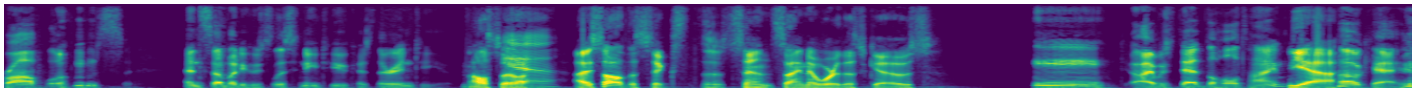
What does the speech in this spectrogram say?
problems and somebody who's listening to you because they're into you. Also, yeah. I saw the sixth sense. I know where this goes. Mm, I was dead the whole time. Yeah, Okay.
